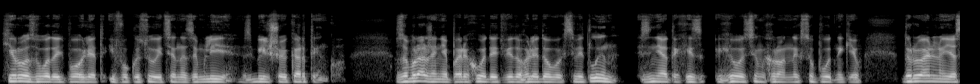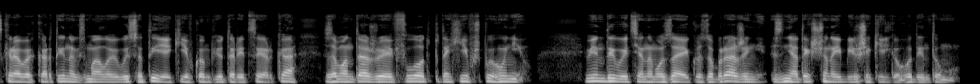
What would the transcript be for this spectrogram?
Хіро зводить погляд і фокусується на землі, збільшує картинку. Зображення переходить від оглядових світлин, знятих із геосинхронних супутників, до реально яскравих картинок з малої висоти, які в комп'ютері ЦРК завантажує флот птахів шпигунів. Він дивиться на мозаїку зображень, знятих щонайбільше кілька годин тому.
